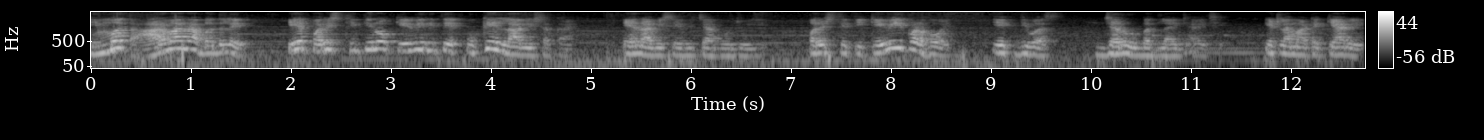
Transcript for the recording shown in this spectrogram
હિંમત હારવાના બદલે એ પરિસ્થિતિનો કેવી રીતે ઉકેલ લાવી શકાય, એના વિશે વિચારવું જોઈએ. પરિસ્થિતિ કેવી પણ હોય, એક દિવસ જરૂર બદલાઈ જાય છે. એટલા માટે ક્યારેય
